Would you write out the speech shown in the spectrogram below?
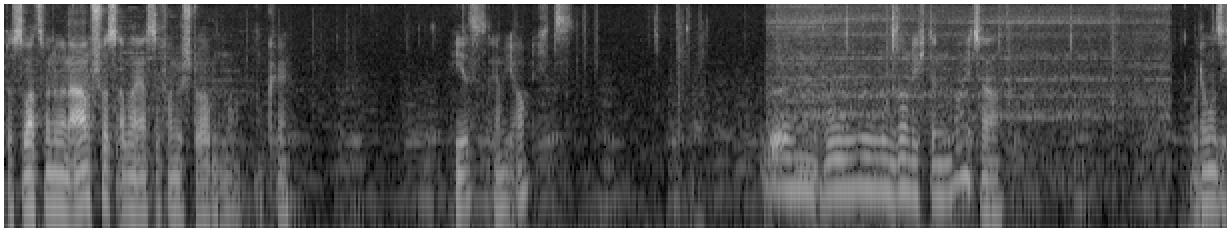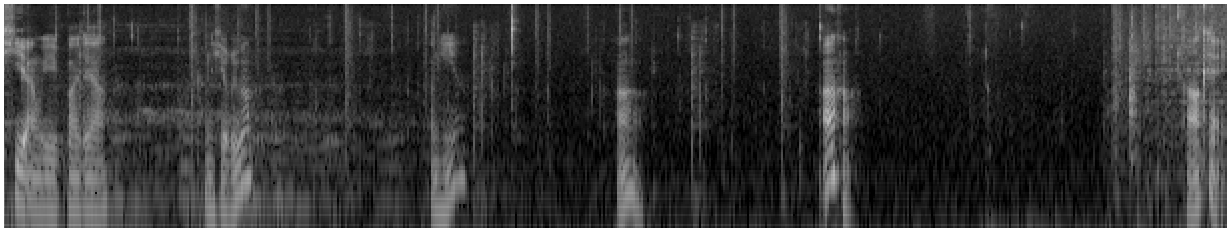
Das war zwar nur ein Armschuss, aber er ist davon gestorben. Hier ist irgendwie auch nichts. Ähm, wo soll ich denn weiter? Oder muss ich hier irgendwie bei der... Kann ich hier rüber? Von hier? Ah. Aha. Okay.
